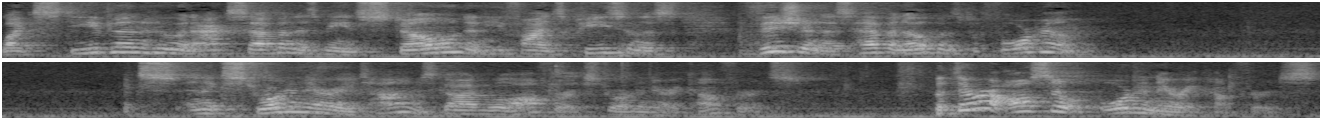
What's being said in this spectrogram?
like Stephen, who in Acts 7 is being stoned and he finds peace in this vision as heaven opens before him. In extraordinary times, God will offer extraordinary comforts. But there are also ordinary comforts.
